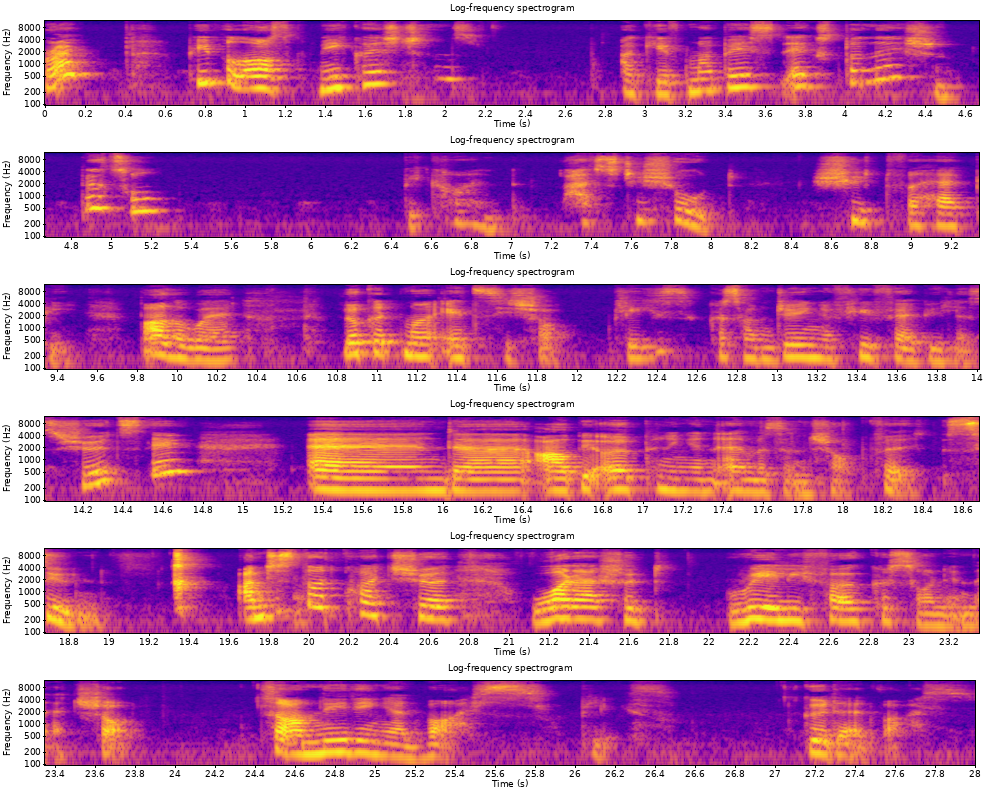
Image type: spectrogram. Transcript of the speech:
Right? People ask me questions. I give my best explanation. That's all. Be kind. Life's too short. Shoot for happy. By the way, look at my Etsy shop, please, because I'm doing a few fabulous shirts there. And uh, I'll be opening an Amazon shop for, soon. I'm just not quite sure what I should really focus on in that shop. So I'm needing advice, please. Good advice.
